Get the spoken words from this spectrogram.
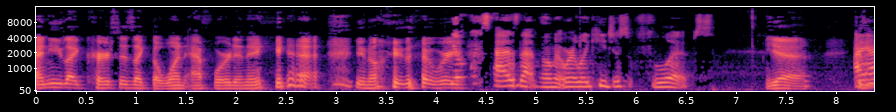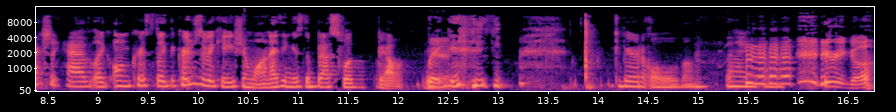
and he like curses like the one f word, and then you know, he's like, he we're, always has that moment where like he just flips. yeah. I actually have like on Chris like the Christmas Vacation one. I think is the best flip out. Like compared to all of them. And I, Here we go.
